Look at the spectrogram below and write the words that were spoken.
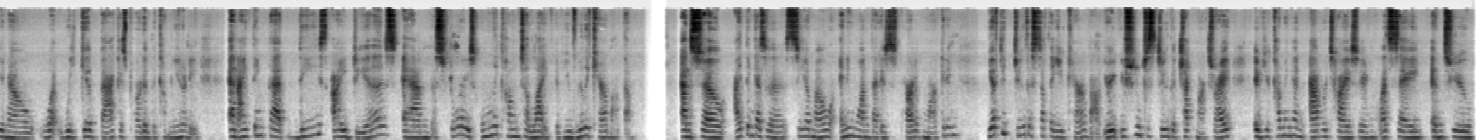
you know, what we give back as part of the community. And I think that these ideas and the stories only come to life if you really care about them. And so I think as a CMO or anyone that is part of marketing, you have to do the stuff that you care about. You're, you should not just do the check marks, right? If you're coming in advertising, let's say, into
